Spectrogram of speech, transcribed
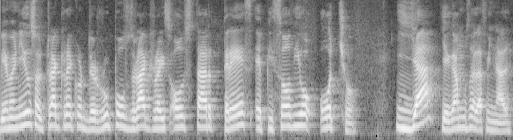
Bienvenidos al track record de RuPaul's Drag Race All Star 3, episodio 8. Y ya llegamos a la final.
